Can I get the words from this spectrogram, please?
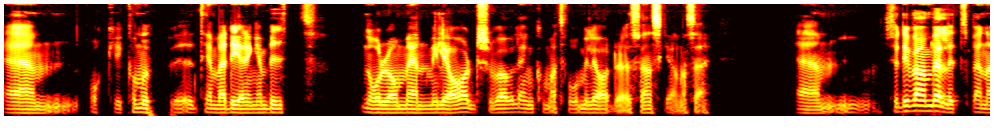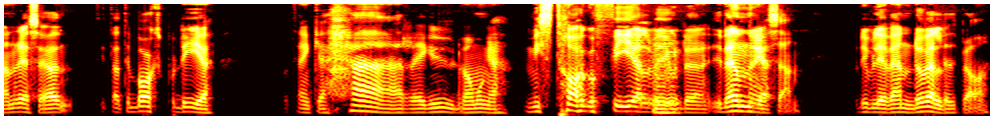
Eh, och kom upp eh, till en värdering en bit norr om en miljard, så det var väl 1,2 miljarder svenska eller så här. Eh, så det var en väldigt spännande resa. Jag tittar tillbaks på det tänker herregud vad många misstag och fel vi Mm. gjorde i den resan. Och det blev ändå väldigt bra.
